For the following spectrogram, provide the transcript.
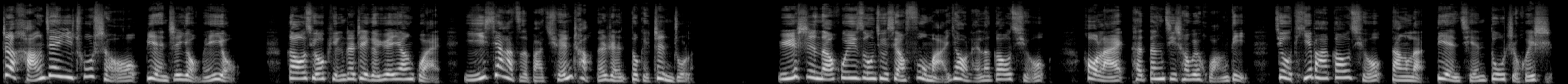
这行家一出手，便知有没有。高俅凭着这个鸳鸯拐，一下子把全场的人都给镇住了。于是呢，徽宗就向驸马要来了高俅。后来他登基成为皇帝，就提拔高俅当了殿前都指挥使。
